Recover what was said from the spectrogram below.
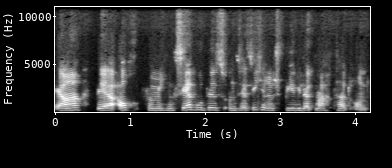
ja, der auch für mich ein sehr gutes und sehr sicheres Spiel wieder gemacht hat. Und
